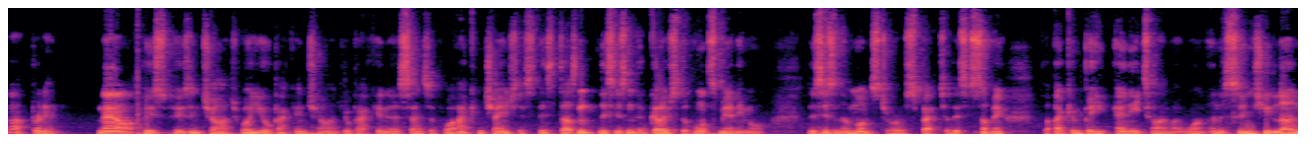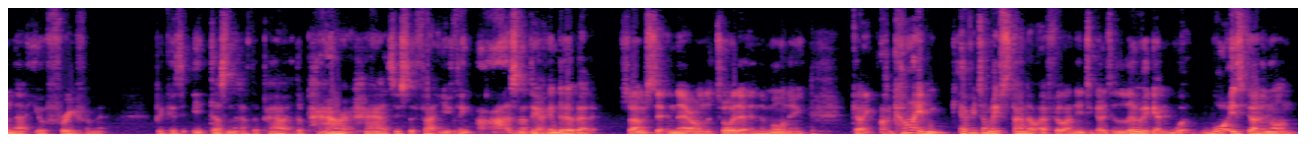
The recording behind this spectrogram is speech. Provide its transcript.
Oh, brilliant. Now, who's who's in charge? Well, you're back in charge. You're back in a sense of, well, I can change this. This doesn't. This isn't a ghost that haunts me anymore. This isn't a monster or a specter. This is something that I can be anytime I want. And as soon as you learn that, you're free from it because it doesn't have the power. The power it has is the fact you think, ah, oh, there's nothing I can do about it. So I'm sitting there on the toilet in the morning going, I can't even, every time I stand up, I feel like I need to go to the loo again. What, what is going on?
